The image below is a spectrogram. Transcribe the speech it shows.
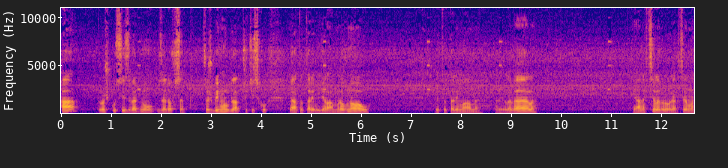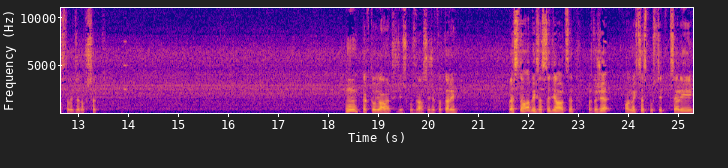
a trošku si zvednu z offset, což bych mohl udělat při tisku. Já to tady udělám rovnou, kde to tady máme, tady level. Já nechci levelovat, já chci jenom nastavit z offset. Hm, tak to uděláme při tisku. Zdá se, že to tady bez toho, abych zase dělal, protože on mi chce spustit celý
